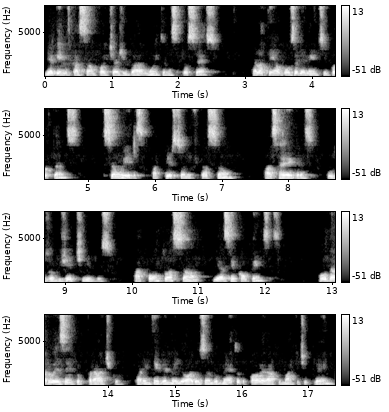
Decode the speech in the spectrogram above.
E a gamificação pode te ajudar muito nesse processo. Ela tem alguns elementos importantes, que são eles: a personificação, as regras, os objetivos, a pontuação e as recompensas. Vou dar o exemplo prático para entender melhor usando o método Power Up Marketing Planning,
